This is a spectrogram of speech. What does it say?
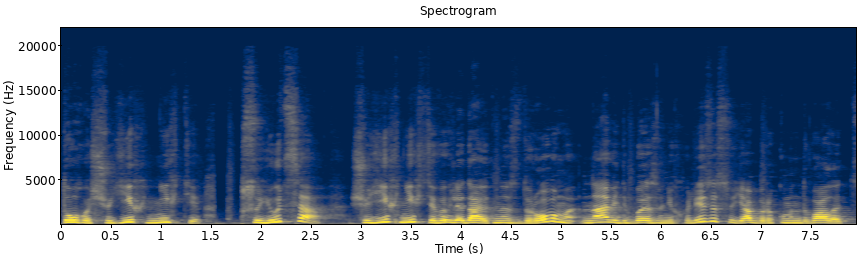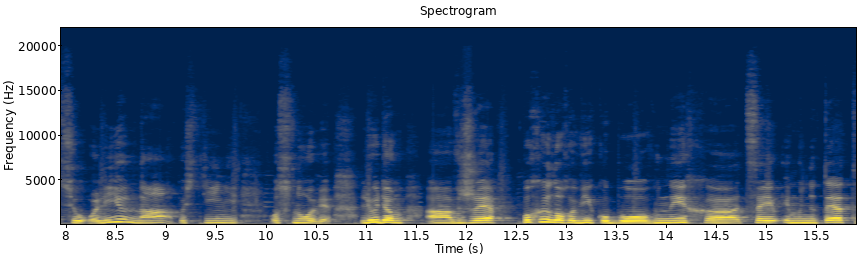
того, що їх нігті псуються, що їх нігті виглядають нездоровими, навіть без уніхолізису я би рекомендувала цю олію на постійній основі людям вже похилого віку, бо в них цей імунітет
